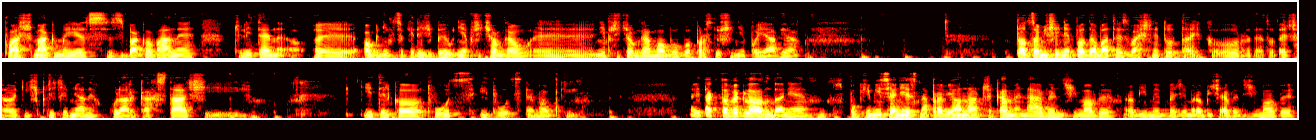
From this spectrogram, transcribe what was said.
płaszcz magmy jest zbagowany, czyli ten e, ognik, co kiedyś był, nie przyciągał, nie przyciąga mobów, bo po prostu się nie pojawia. To, co mi się nie podoba, to jest właśnie tutaj. Kurde, tutaj trzeba w jakichś przyciemnianych okularkach stać i, i tylko tłuc i tłuc te mopki. No i tak to wygląda, nie? Póki misja nie jest naprawiona, czekamy na event zimowy. Robimy, będziemy robić event zimowy.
